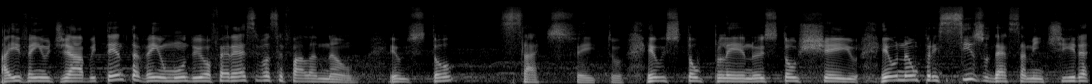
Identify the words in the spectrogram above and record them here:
Aí vem o diabo e tenta, vem o mundo e oferece, e você fala: Não, eu estou satisfeito, eu estou pleno, eu estou cheio, eu não preciso dessa mentira,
